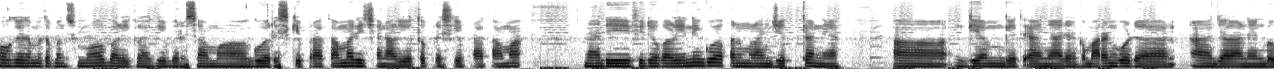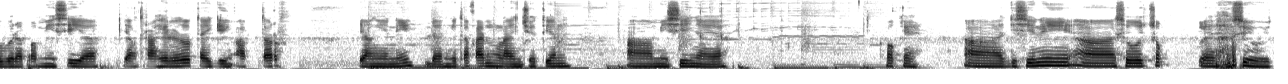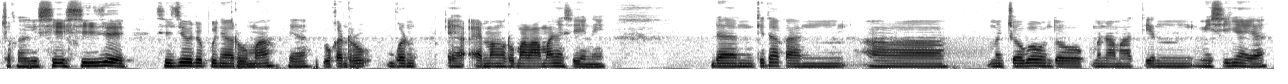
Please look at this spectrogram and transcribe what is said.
Oke teman-teman semua, balik lagi bersama gue Rizky Pratama di channel YouTube Rizky Pratama. Nah di video kali ini gue akan melanjutkan ya uh, game GTA-nya dan kemarin gue udah uh, jalanin beberapa misi ya. Yang terakhir itu tagging after yang ini dan kita akan lanjutin uh, misinya ya. Oke, uh, di sini uh, si Ucok eh si Ucok lagi si CJ CJ udah punya rumah ya, bukan ru bukan ya emang rumah lamanya sih ini. Dan kita akan uh, mencoba untuk menamatin misinya ya.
